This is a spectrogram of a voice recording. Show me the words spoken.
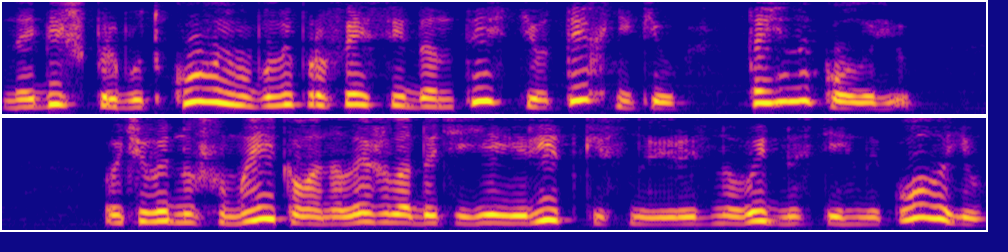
найбільш прибутковими були професії дантистів, техніків та гінекологів. Очевидно, Шумейкова належала до тієї рідкісної різновидності гінекологів,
